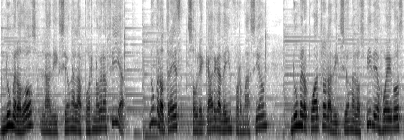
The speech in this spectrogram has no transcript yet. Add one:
Número dos, la adicción a la pornografía. Número tres, sobrecarga de información. Número cuatro, la adicción a los videojuegos.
